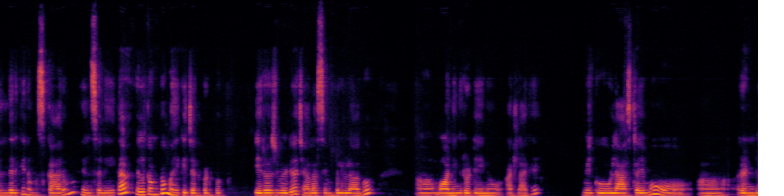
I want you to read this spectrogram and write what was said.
అందరికీ నమస్కారం. నేను Sunitha. Welcome to my kitchen food book ఈరోజు వీడియో చాలా సింపుల్ లాగు. మార్నింగ్ రొటీను అట్లాగే మీకు లాస్ట్ టైము రెండు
